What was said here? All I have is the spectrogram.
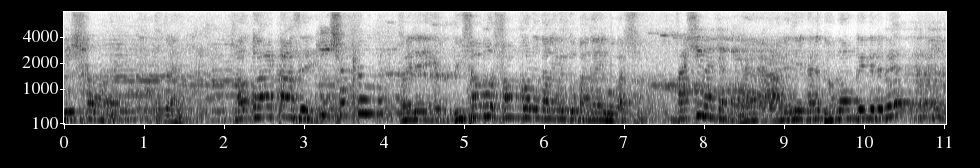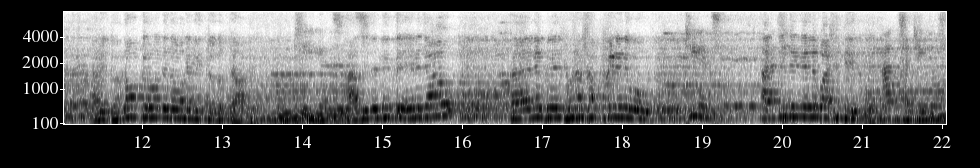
বেসর। একটা আছে। কি সত্য ওই যে বিষম সংকট কালে কিন্তু বাজাইব বাসি বাঁশি বাজাবো। হ্যাঁ আর এই যে এখানে ধনু অঙ্ক দেবে আর ধনকের মধ্যে তোমাকে নৃত্য করতে হবে। আর যদি নৃত্য হেরে যাও তাহলে বেশভূষা সব কেড়ে নেব। ঠিক আছে। আর জিতে গেলে বাসি দিয়ে দেবো। আচ্ছা ঠিক আছে।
